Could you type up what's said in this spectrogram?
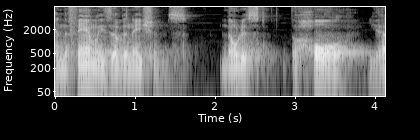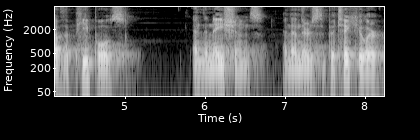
and the families of the nations. Notice the whole. You have the peoples and the nations, and then there's the particular,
